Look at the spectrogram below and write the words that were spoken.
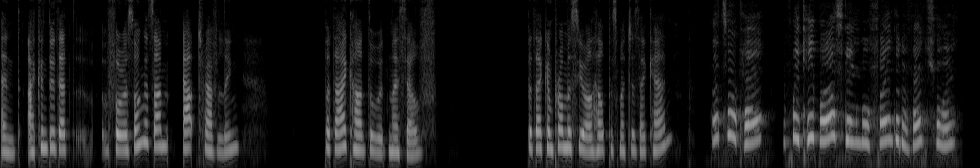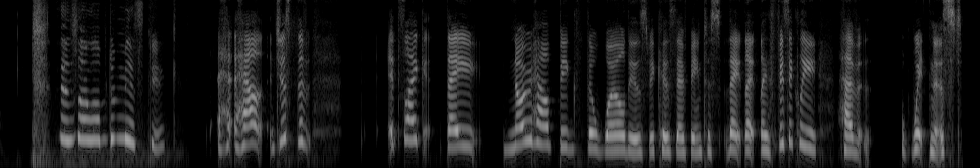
And I can do that for as long as I'm out traveling, but I can't do it myself. But I can promise you I'll help as much as I can. That's okay. If we keep asking, we'll find it eventually. They're so optimistic. H- how just the it's like they know how big the world is because they've been to they they, they physically have witnessed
